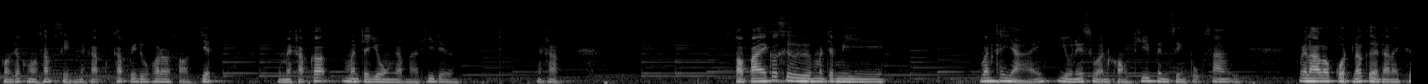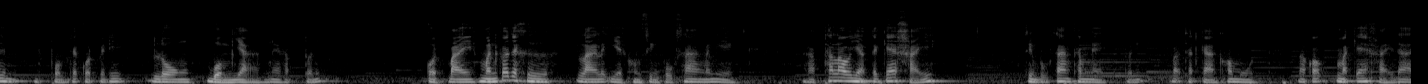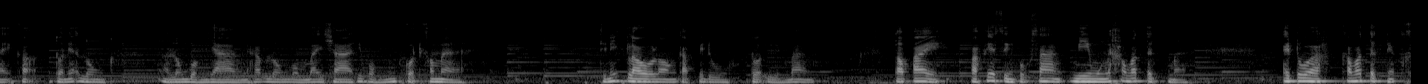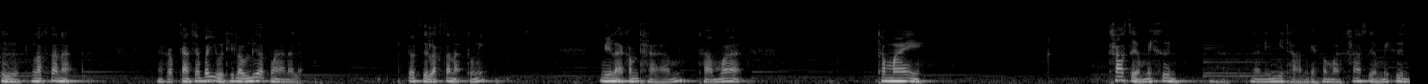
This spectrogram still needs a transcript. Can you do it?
ของเจ้าของทรัพย์สินนะครับ กลับไปดูพรส7เห็นไหมครับ ก็มันจะโยงกลับมาที่เดิมนะครับ ต่อไปก็คือมันจะมีวันขยายอยู่ในส่วนของที่เป็นสิ่งปลูกสร้างอีก เวลาเรากดแล้วเกิดอะไรขึ้น ผมจะกดไปที่โรงบ่มยางนะครับตัวนี้ กดไปมันก็จะคือรายละเอียดของสิ่งปลูกสร้างนั่นเองนะครับถ้าเราอยากจะแก้ไขสิ่งปลูกสร้างทำไง ตัวนี้ก็จัดการข้อมูล แล้วก็มาแก้ไขได้ก็ตัวนี้ลงลงบ่มยางนะครับ ลงบ่มใบชาที่ผมกดเข้ามา ทีนี้เราลองกลับไปดูตัวอื่นบ้าง ต่อไปประเภทสิ่งปลูกสร้างมีวงเล็บคำว่าตึกมา ไอตัวคำว่าตึกเนี่ยก็คือลักษณะนะครับการใช้ประโยชน์ที่เราเลือกมานั่นแหละ ก็คือลักษณะตรงนี้ มีหลายคำถามถามว่าทำไม ค่าเสื่อมไม่ขึ้นอันนี้มีถามกันเข้ามาค่าเสื่อมไม่ขึ้น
